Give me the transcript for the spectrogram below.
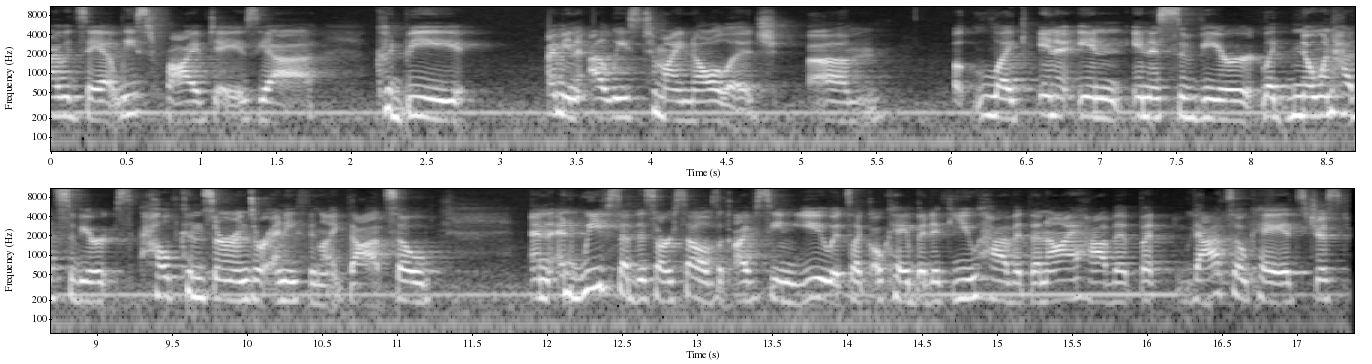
I would say at least five days, yeah, could be, I mean, at least to my knowledge, um, like in a, in in a severe, like no one had severe health concerns or anything like that. So. And, and we've said this ourselves like i've seen you it's like okay but if you have it then i have it but that's okay it's just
